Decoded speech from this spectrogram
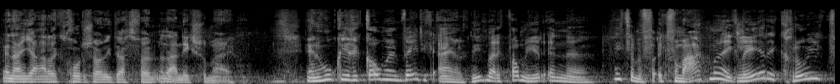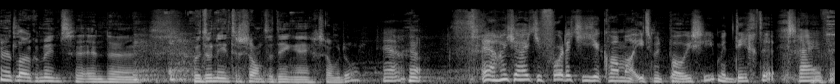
En na een jaar had ik het gehoord zo en ik dacht van, nou, niks voor mij. En hoe ik hier gekomen ben, weet ik eigenlijk niet. Maar ik kwam hier en eh, ik, heb me- ik vermaak me, ik leer, ik groei. Ik vind het leuke mensen en eh, we doen interessante dingen en zo maar door. Ja. En had je, had je voordat je hier kwam al iets met poëzie, met dichten, schrijven?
